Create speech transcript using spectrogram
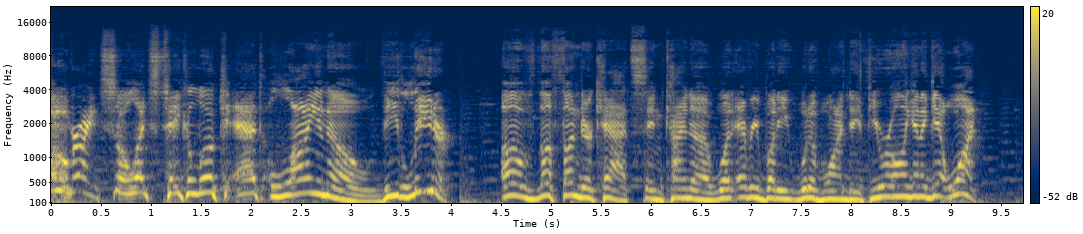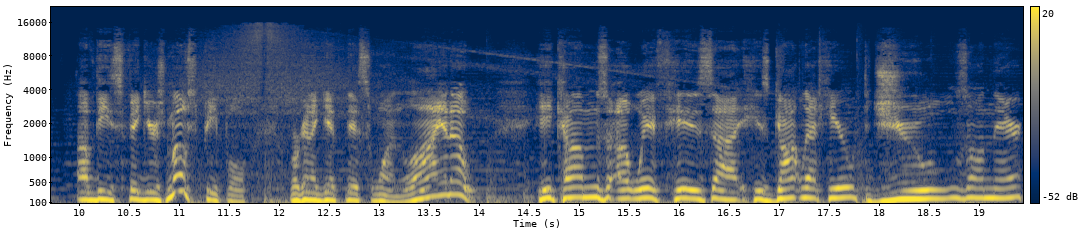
Alright, so let's take a look at Lion-O, the leader of the Thundercats, and kind of what everybody would have wanted if you were only going to get one of these figures, most people were going to get this one. Lion-O he comes uh, with his uh, his gauntlet here with the jewels on there,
